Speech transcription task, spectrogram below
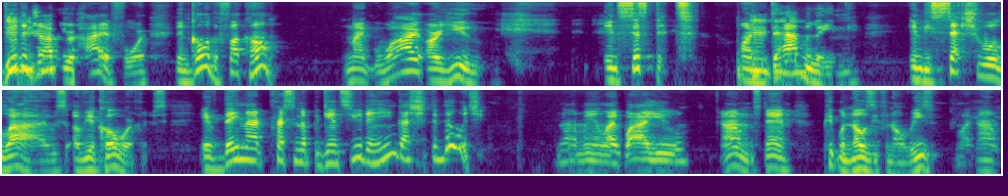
do the Mhm. job you're hired for, then go the fuck home. Like, why are you insistent on Mhm. dabbling in the sexual lives of your coworkers? If they not pressing up against you, then you ain't got shit to do with you. You know what I mean? Like, why are you? I don't understand. People nosy for no reason. Like, I'm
